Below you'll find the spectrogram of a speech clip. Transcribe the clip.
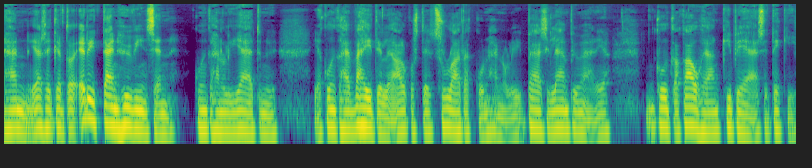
hän, ja se kertoi erittäin hyvin sen, kuinka hän oli jäätynyt ja kuinka hän vähitellen alkoi sulata, kun hän oli, pääsi lämpimään ja kuinka kauhean kipeää se teki.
